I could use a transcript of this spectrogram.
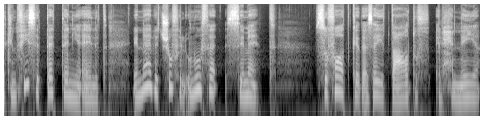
لكن في ستات تانية قالت إنها بتشوف الأنوثة سمات. صفات كده زي التعاطف الحنية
